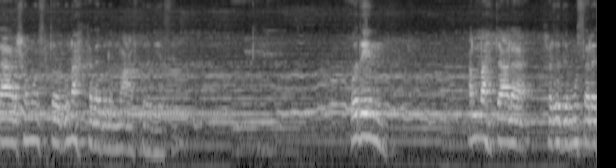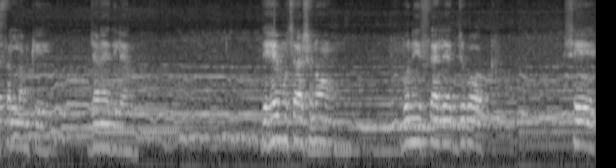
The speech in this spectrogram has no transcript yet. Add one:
তার সমস্ত গুনাহ খাতাগুলো মাফ করে দিয়েছে ওদিন আল্লাহ তাআলা হজরত মুসা আলাহ সাল্লামকে জানিয়ে দিলেন। যে হে মুসা শোনো বনি ইসরায়েলের এক যুবক, সে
